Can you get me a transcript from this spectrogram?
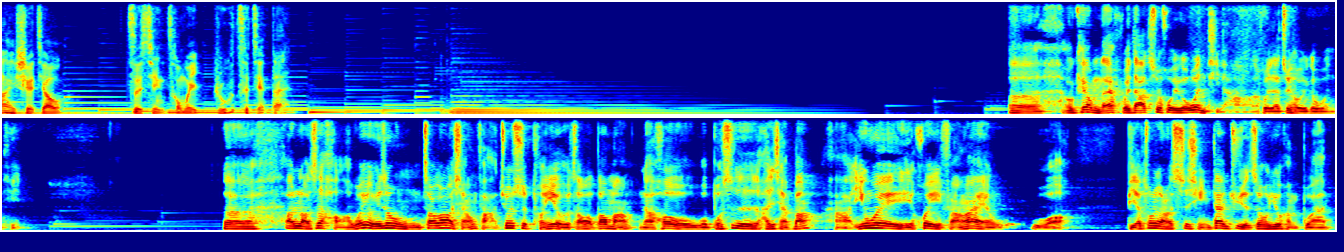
爱社交，自信从未如此简单。呃，OK，我们来回答最后一个问题哈，回答最后一个问题。呃，安老师好，我有一种糟糕的想法，就是朋友找我帮忙，然后我不是很想帮哈，因为会妨碍我比较重要的事情，但拒绝之后又很不安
